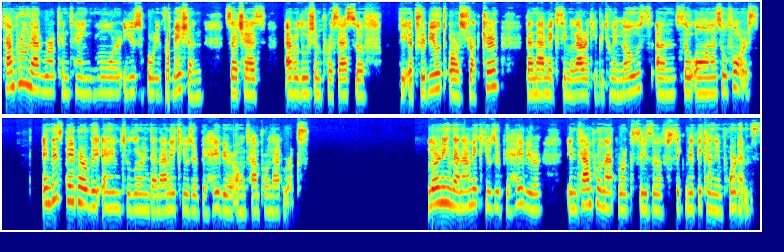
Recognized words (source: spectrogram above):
temporal network contain more useful information, such as evolution process of the attribute or structure, dynamic similarity between nodes, and so on and so forth. In this paper, we aim to learn dynamic user behavior on temporal networks. Learning dynamic user behavior in temporal networks is of significant importance.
